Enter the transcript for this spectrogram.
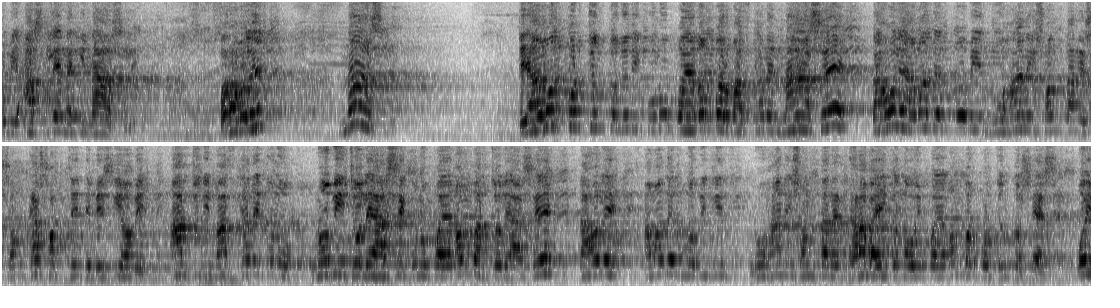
নবী আসলে নাকি না আসলে? কথা বলেন? না আসলে। কেয়ামত পর্যন্ত যদি কোনো পয়গম্বর মাঝখানে না আসে, তাহলে আমাদের নবীর রুহানি সন্তানের সংখ্যা সবচেয়ে বেশি হবে। আর যদি মাঝখানে কোনো নবী চলে আসে, কোনো পয়গম্বর চলে আসে, তাহলে আমাদের নবীজির রুহানি সন্তানের ধারাবাহিকতা ওই পয়গম্বর পর্যন্ত শেষ। ওই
